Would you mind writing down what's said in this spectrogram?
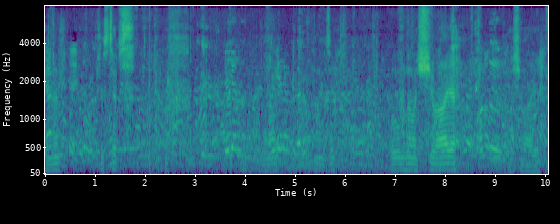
Final few steps. Om Namah Shivaya. Shivaya.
